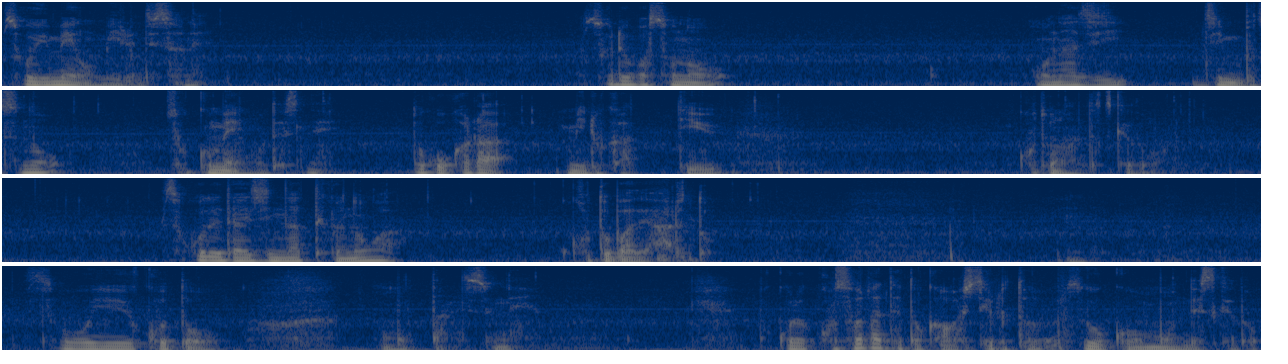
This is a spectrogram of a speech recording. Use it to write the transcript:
そういう面を見るんですよね。それはその同じ人物の側面をですねどこから見るかっていうことなんですけどそこで大事になってくるのが言葉であると、うん、そういうことを思ったんですよね。これ子育てとかをしてるとすごく思うんですけど、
